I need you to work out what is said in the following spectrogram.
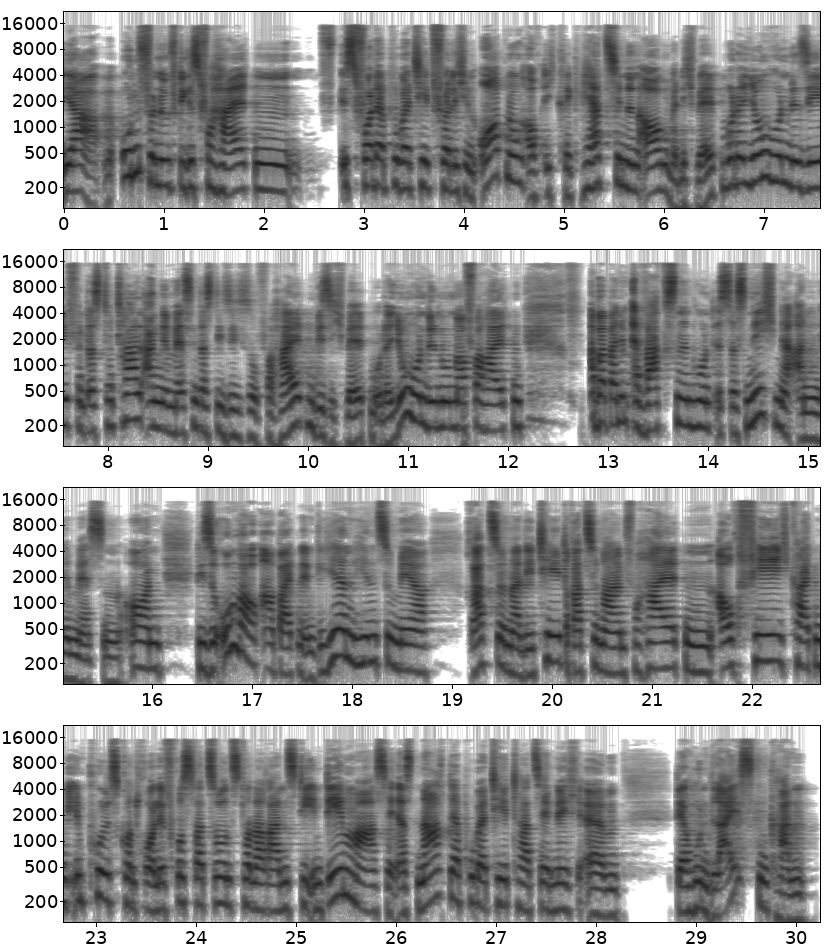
ja, unvernünftiges Verhalten ist vor der Pubertät völlig in Ordnung. Auch ich krieg Herzchen in den Augen, wenn ich Welpen oder Junghunde sehe. Finde das total angemessen, dass die sich so verhalten, wie sich Welpen oder Junghunde nun mal verhalten. Aber bei einem erwachsenen Hund ist das nicht mehr angemessen. Und diese Umbauarbeiten im Gehirn hin zu mehr Rationalität, rationalem Verhalten, auch Fähigkeiten wie Impulskontrolle, Frustrationstoleranz, die in dem Maße erst nach der Pubertät tatsächlich ähm, der Hund leisten kann,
